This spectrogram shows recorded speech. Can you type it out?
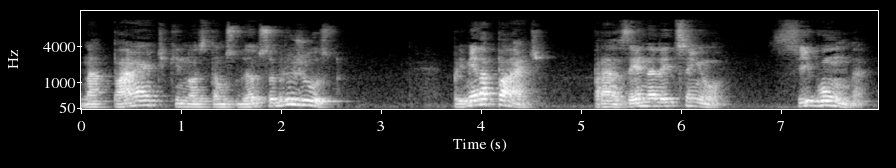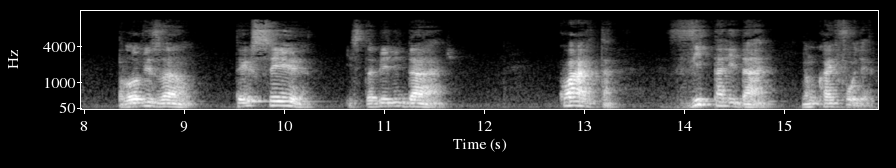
na parte que nós estamos estudando sobre o justo. Primeira parte, prazer na lei do Senhor. Segunda, provisão. Terceira, estabilidade. Quarta, vitalidade, não cai folha.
